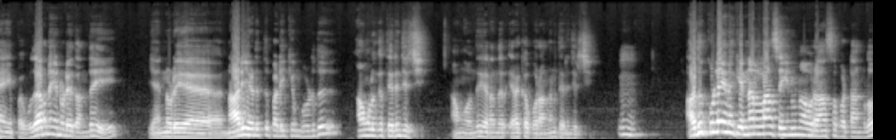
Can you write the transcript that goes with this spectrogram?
ஏன் இப்போ உதாரணம் என்னுடைய தந்தை என்னுடைய நாடி எடுத்து படிக்கும் பொழுது அவங்களுக்கு தெரிஞ்சிருச்சு. அவங்க வந்து இறந்து இறக்க போகிறாங்கன்னு தெரிஞ்சிருச்சு. ம். அதுக்குள்ளே எனக்கு என்னெல்லாம் செய்யணும்னு அவர் ஆசைப்பட்டாங்களோ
